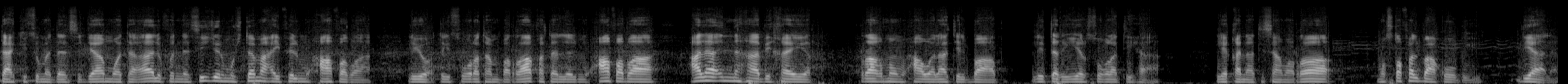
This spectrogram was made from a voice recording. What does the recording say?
تعكس مدى انسجام وتآلف النسيج المجتمعي في المحافظة ليعطي صورة براقة للمحافظة على إنها بخير رغم محاولات البعض لتغيير صورتها. لقناة سامراء مصطفى البعقوبي ديالة.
